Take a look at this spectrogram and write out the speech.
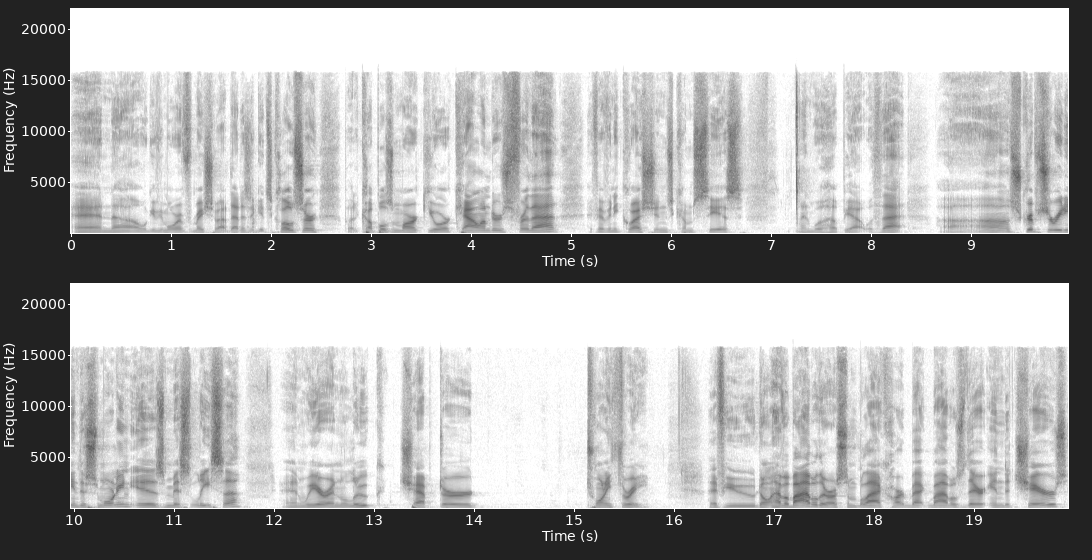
and uh, we'll give you more information about that as it gets closer. But couples, mark your calendars for that. If you have any questions, come see us, and we'll help you out with that. Uh, scripture reading this morning is Miss Lisa, and we are in Luke chapter 23. If you don't have a Bible, there are some black hardback Bibles there in the chairs.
